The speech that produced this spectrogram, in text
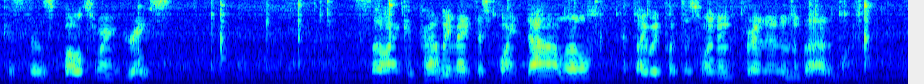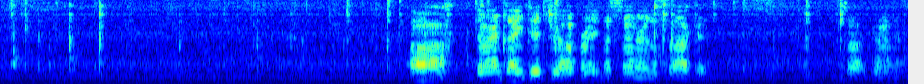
because those bolts were in grease. So I could probably make this point down a little if I would put this one in further than the bottom one. Ah, darn thing did drop right in the center of the socket. Doggone it.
